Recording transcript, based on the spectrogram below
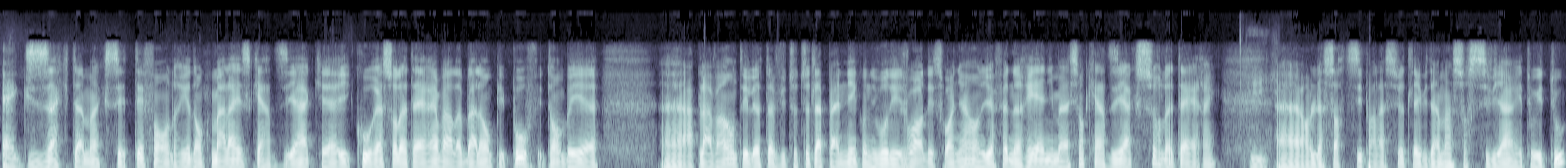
Exactement, qui s'est effondré. Donc, malaise cardiaque. Euh, il courait sur le terrain vers le ballon, puis pouf, il est tombé euh, à plat ventre. Et là, tu as vu tout de suite la panique au niveau des joueurs, des soignants. On lui a fait une réanimation cardiaque sur le terrain. Euh, on l'a sorti par la suite, là, évidemment, sur civière et tout et tout.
